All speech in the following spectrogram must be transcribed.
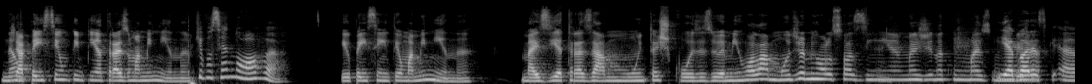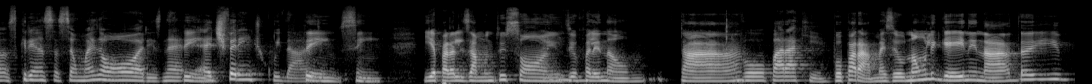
Não? Já pensei um tempinho atrás uma menina. Porque você é nova. Eu pensei em ter uma menina. Mas ia atrasar muitas coisas. Eu ia me enrolar muito, já me enrolo sozinha. Imagina com mais um. É. E agora as, as crianças são maiores, né? Sim. É diferente o cuidado. Sim, sim. Ia paralisar muitos sonhos. E eu falei, não, tá. Vou parar aqui. Vou parar. Mas eu não liguei nem nada e.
